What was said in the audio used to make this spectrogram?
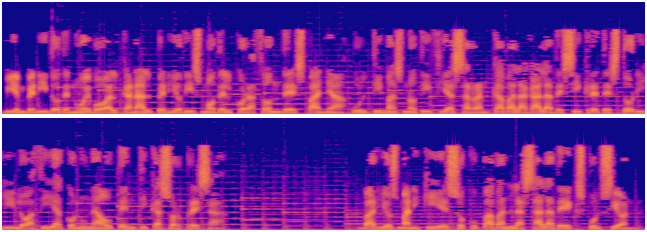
Bienvenido de nuevo al canal Periodismo del Corazón de España. Últimas noticias arrancaba la gala de Secret Story y lo hacía con una auténtica sorpresa. Varios maniquíes ocupaban la sala de expulsión.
